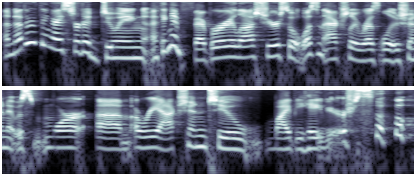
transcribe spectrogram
Another thing I started doing, I think in February last year, so it wasn't actually a resolution, it was more um, a reaction to my behavior. So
